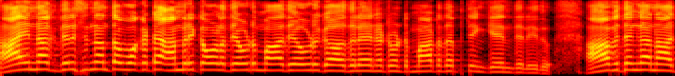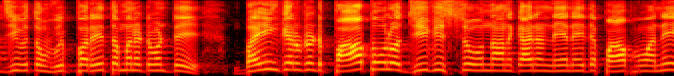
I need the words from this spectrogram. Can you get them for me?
ఆయన నాకు తెలిసినంత ఒకటే అమెరికా వాళ్ళ దేవుడు మా దేవుడు కాదులే అనేటువంటి మాట తప్పితే ఇంకేం తెలియదు ఆ విధంగా నా జీవితం విపరీతమైనటువంటి భయంకరమైనటువంటి పాపంలో జీవిస్తూ ఉన్నాను కానీ నేనైతే పాపం అని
